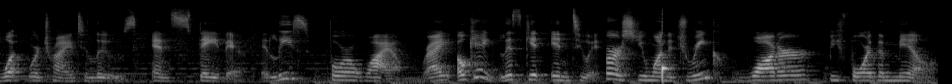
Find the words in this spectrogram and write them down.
what we're trying to lose and stay there, at least for a while, right? Okay, let's get into it. First, you want to drink water before the meal.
